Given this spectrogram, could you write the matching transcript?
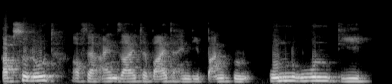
Absolut. Auf der einen Seite weiterhin die Bankenunruhen, die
